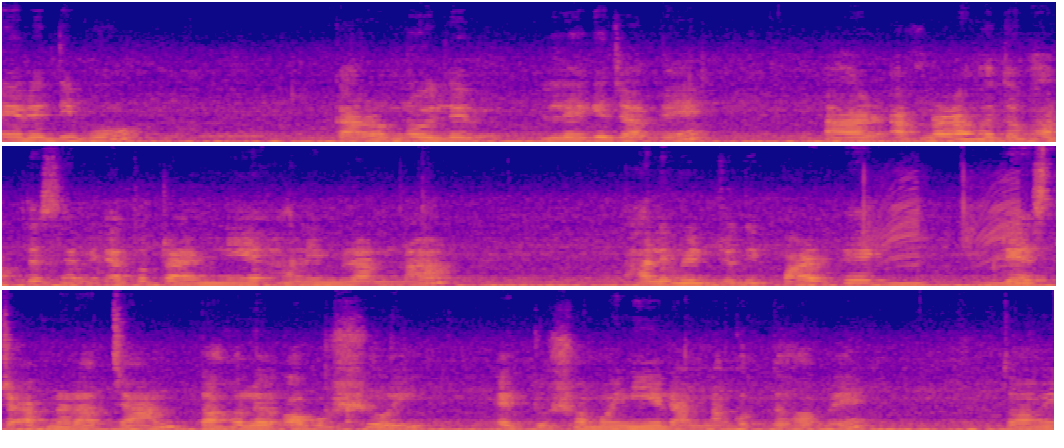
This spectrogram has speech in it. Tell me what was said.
নেড়ে দিব। কারণ নইলে লেগে যাবে। আর আপনারা হয়তো ভাবতেছেন, এত টাইম নিয়ে হালিম রান্না। হালিমের যদি পারফেক্ট টেস্ট আপনারা চান, তাহলে অবশ্যই একটু সময় নিয়ে রান্না করতে হবে। তো আমি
